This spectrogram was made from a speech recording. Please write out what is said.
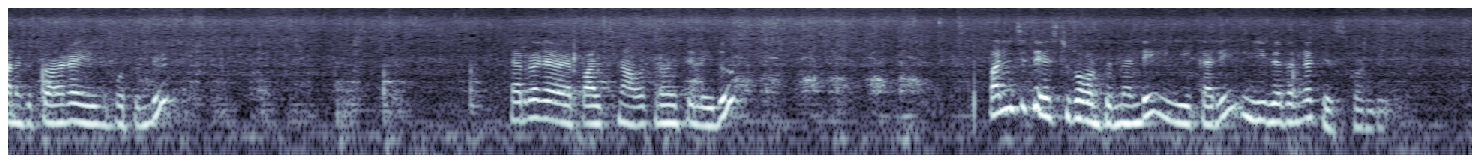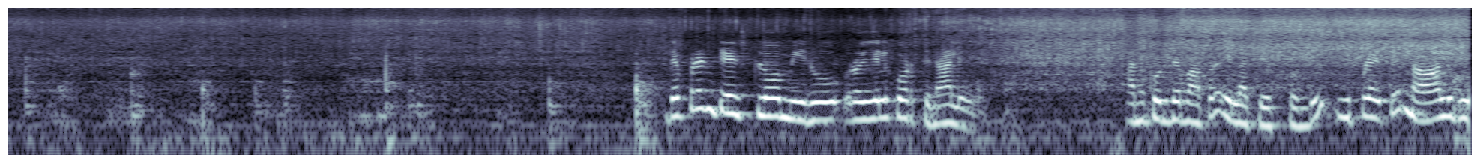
మనకి త్వరగా వేగిపోతుంది. ఎర్రగా వేపాల్సిన అవసరం అయితే లేదు. మంచి టేస్ట్గా ఉంటుందండి ఈ కర్రీ. ఈ విధంగా చేసుకోండి. డిఫరెంట్ టేస్ట్లో మీరు రొయ్యల కూర తినాలి. అనుకుంటే మాత్రం ఇలా చేసుకోండి. ఇప్పుడైతే నాలుగు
